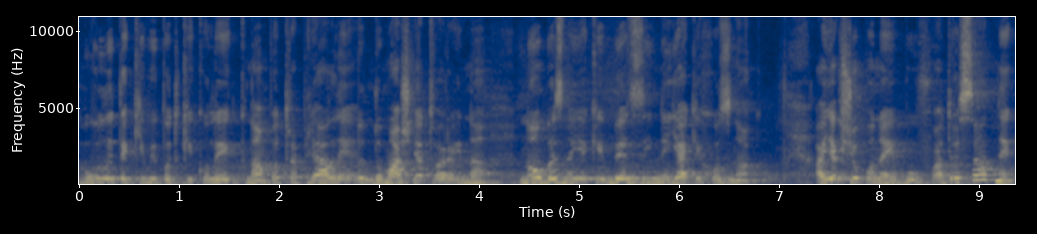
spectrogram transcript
Були такі випадки, коли к нам потрапляли домашня тварина, але без ніяких, без ніяких ознак. А якщо б у неї був адресатник,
